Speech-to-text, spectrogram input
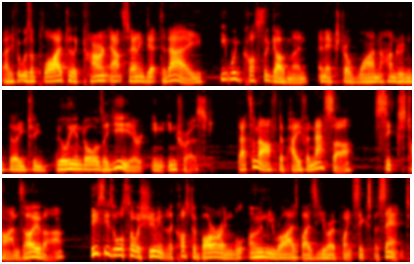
but if it was applied to the current outstanding debt today, it would cost the government an extra $132 billion a year in interest. That's enough to pay for NASA six times over. This is also assuming that the cost of borrowing will only rise by 0.6%.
